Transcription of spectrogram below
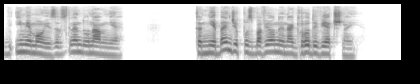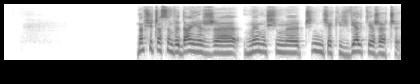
w imię moje ze względu na mnie, ten nie będzie pozbawiony nagrody wiecznej. Nam się czasem wydaje, że my musimy czynić jakieś wielkie rzeczy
